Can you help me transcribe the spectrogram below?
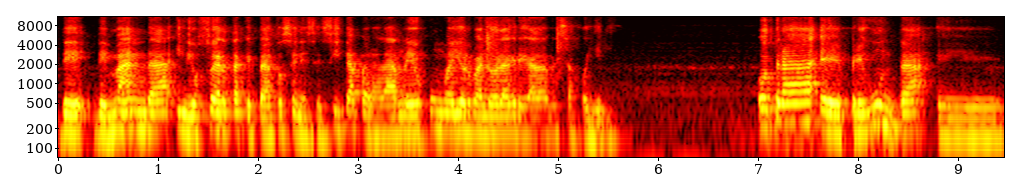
de demanda y de oferta que tanto se necesita para darle un mayor valor agregado a nuestra joyería. Otra eh, pregunta eh,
